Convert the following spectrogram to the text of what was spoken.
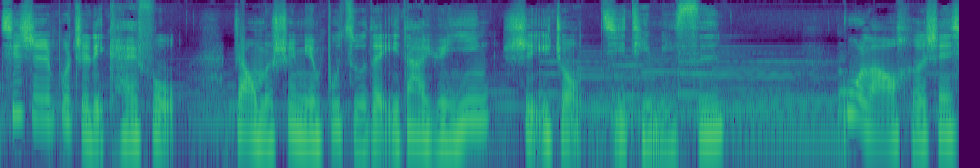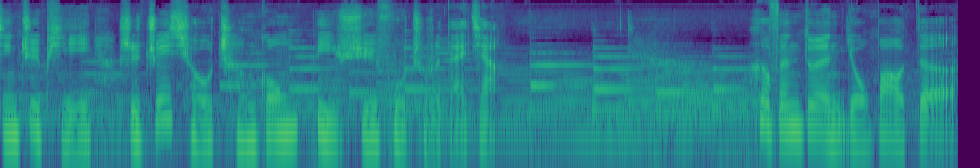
其实不止李开复，让我们睡眠不足的一大原因是一种集体迷思。过劳和身心俱疲是追求成功必须付出的代价。赫芬顿邮报的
